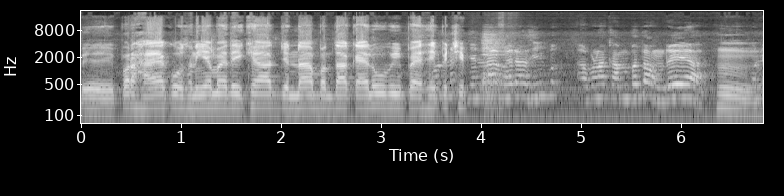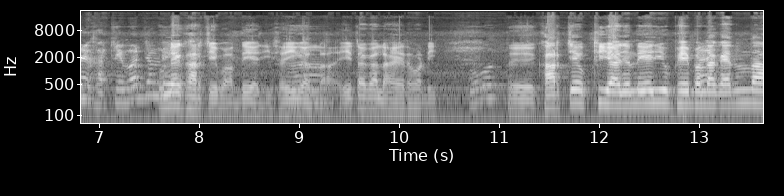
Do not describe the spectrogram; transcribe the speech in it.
ਤੇ ਪਰ ਹੈ ਕੁਛ ਨਹੀਂ ਆ ਮੈਂ ਦੇਖਿਆ ਜਿੰਨਾ ਬੰਦਾ ਕਹਿ ਲੋ ਵੀ ਪੈਸੇ ਪਿੱਛੇ ਜਿੰਨਾ ਫਿਰ ਅਸੀਂ ਆਪਣਾ ਕੰਮ ਵਧਾਉਂਦੇ ਆ ਹੂੰ। ਉਹਨੇ ਖਰਚੇ ਵੱਧ ਜਾਂਦੇ ਉਹਨੇ ਖਰਚੇ ਵੱਧਦੇ ਆ ਜੀ ਸਹੀ ਗੱਲ ਆ ਇਹ ਤਾਂ ਗੱਲ ਹੈ ਤੁਹਾਡੀ। ਹੋਰ ਤੇ ਖਰਚੇ ਉੱਥੇ ਹੀ ਆ ਜਾਂਦੇ ਆ ਜੀ ਫੇਰ ਬੰਦਾ ਕਹਿ ਦਿੰਦਾ।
